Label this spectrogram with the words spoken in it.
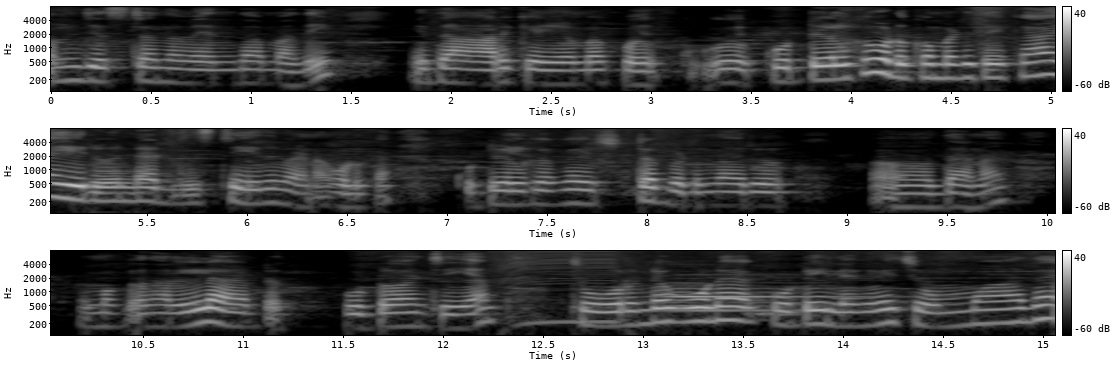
ഒന്ന് ജസ്റ്റ് ഒന്ന് വെന്താൽ മതി. ഇത് ആറിക്കഴിയുമ്പോൾ കുട്ടികൾക്ക് കൊടുക്കുമ്പോഴത്തേക്ക് ആ എരിവിന്റെ അഡ്ജസ്റ്റ് ചെയ്ത് വേണം കൊടുക്കാൻ. കുട്ടികൾക്കൊക്കെ ഇഷ്ടപ്പെടുന്ന ഒരു ഇതാണ്. നമുക്ക് നല്ലതായിട്ട് കൂട്ടുകയും ചെയ്യാം. ചോറിന്റെ കൂടെ കൂട്ടിയില്ലെങ്കിൽ ചുമ്മാതെ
